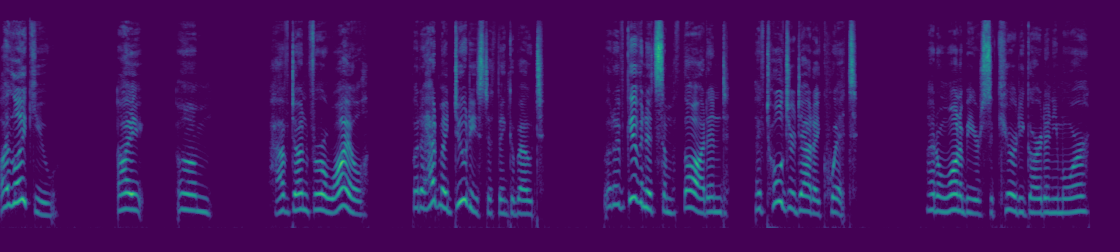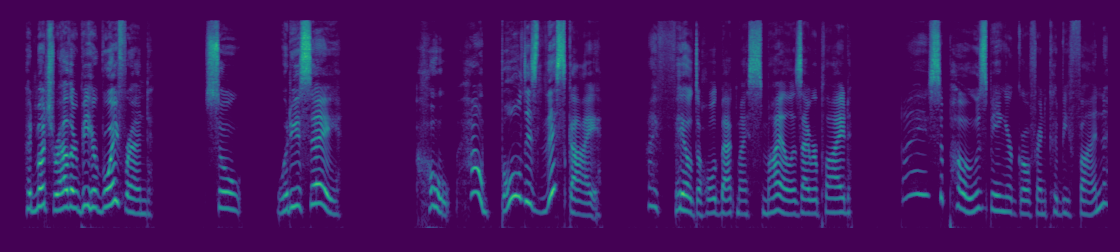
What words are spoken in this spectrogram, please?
I like you, I, um, have done for a while, but I had my duties to think about. But I've given it some thought, and I've told your dad I quit. I don't want to be your security guard anymore. I'd much rather be your boyfriend. So, what do you say? Oh, how bold is this guy? I failed to hold back my smile as I replied, I suppose being your girlfriend could be fun,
